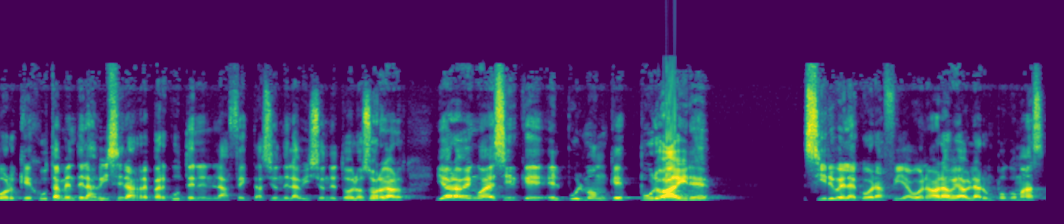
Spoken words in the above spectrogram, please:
Porque justamente las vísceras repercuten en la afectación de la visión de todos los órganos. Y ahora vengo a decir que el pulmón, que es puro aire, sirve la ecografía. Bueno, ahora voy a hablar un poco más.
